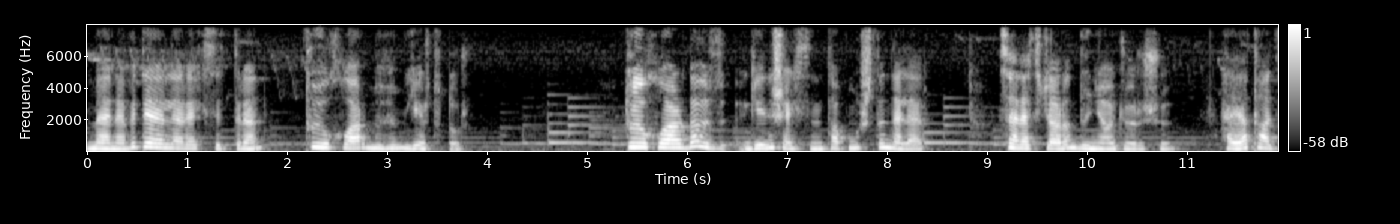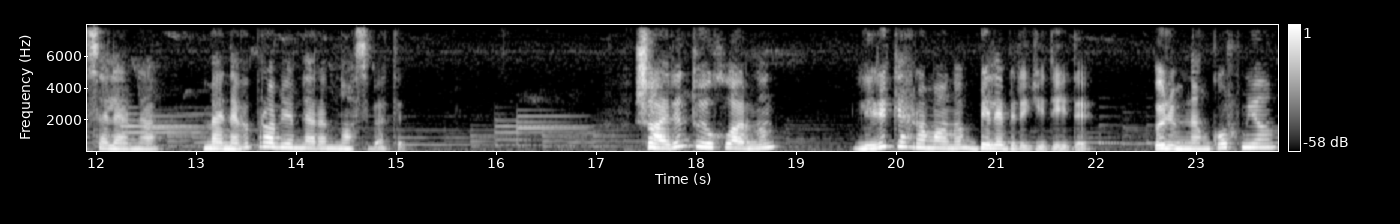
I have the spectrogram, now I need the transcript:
mənəvi dəyərləri əks etdirən tuyuqlar mühüm yer tutur. Tuyuqlarda öz geniş əksini tapmışdı nələr? Sənətkarın dünya görüşü, həyat hadisələrinə, mənəvi problemlərə münasibəti. Şairin tuyuqlarının lirik qəhrəmanı belə bir igid idi. ölümdən qorxmayan,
